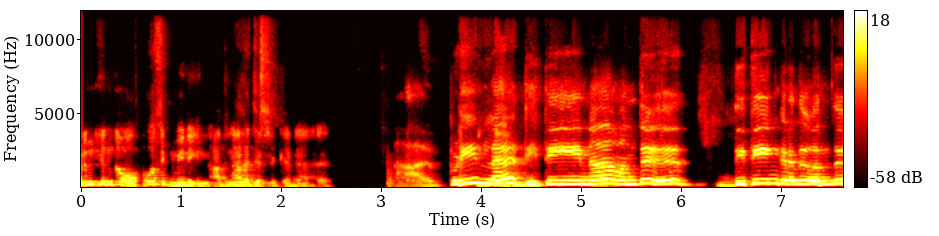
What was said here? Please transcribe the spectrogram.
brings in the opposite meaning அதனால ஜஸ்ட் கேட்டேன். அப்படி இல்ல. திதினா வந்து திதிங்கிறது வந்து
